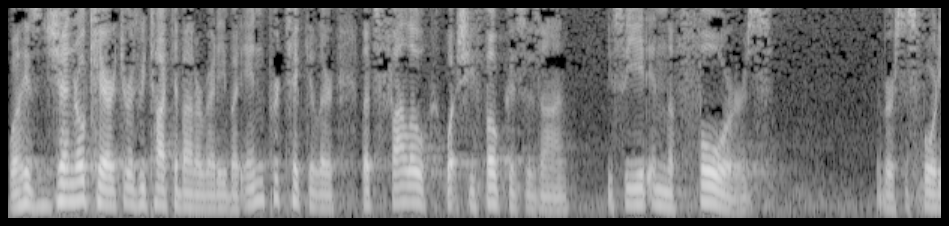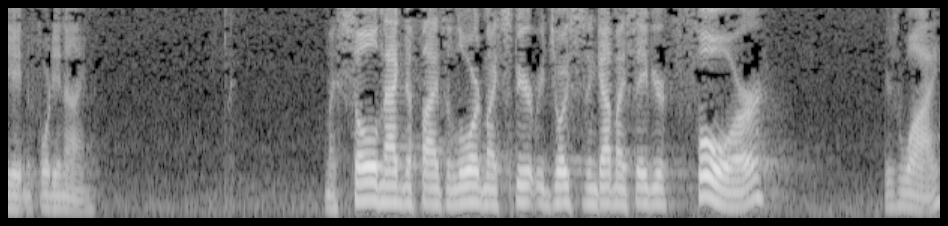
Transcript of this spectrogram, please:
Well, his general character, as we talked about already, but in particular, let's follow what she focuses on. You see it in the fours, verses 48 and 49. My soul magnifies the Lord, my spirit rejoices in God my Savior, for, here's why.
